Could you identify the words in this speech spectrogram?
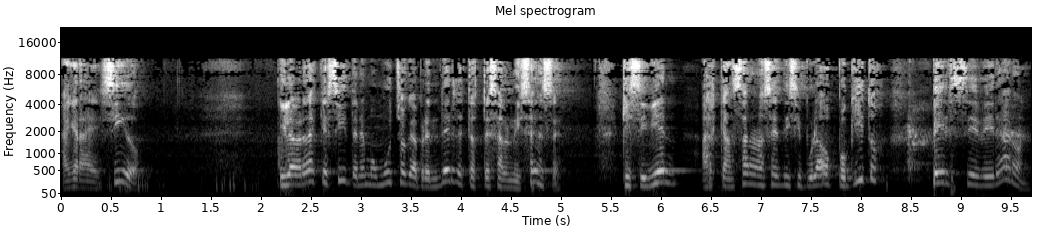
agradecido. Y la verdad es que sí, tenemos mucho que aprender de estos tesalonicenses, que si bien alcanzaron a ser discipulados poquitos, perseveraron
